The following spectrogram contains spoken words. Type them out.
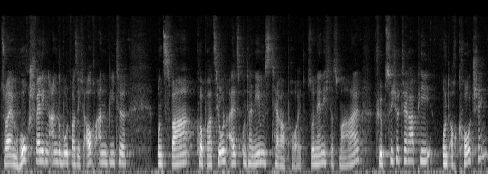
zu einem hochschwelligen Angebot, was ich auch anbiete, und zwar Kooperation als Unternehmenstherapeut, so nenne ich das mal, für Psychotherapie und auch Coaching.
